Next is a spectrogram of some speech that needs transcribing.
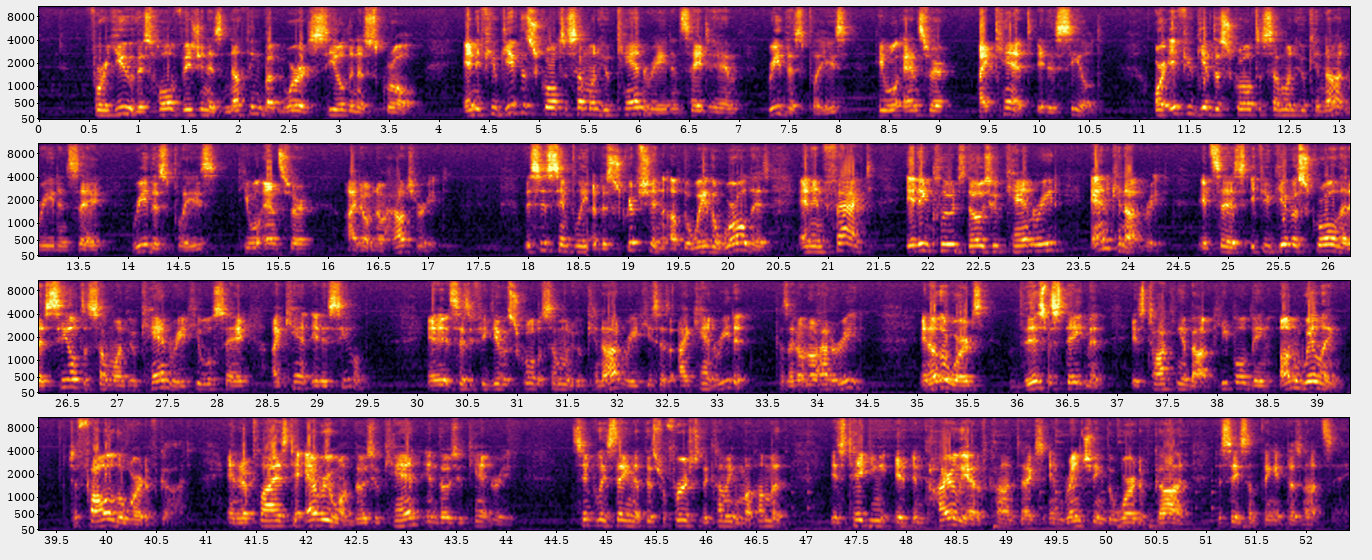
For you this whole vision is nothing but words sealed in a scroll. And if you give the scroll to someone who can read and say to him, Read this please, he will answer, I can't, it is sealed. Or if you give the scroll to someone who cannot read and say, Read this please, he will answer, I don't know how to read. This is simply a description of the way the world is, and in fact, it includes those who can read and cannot read. It says, if you give a scroll that is sealed to someone who can read, he will say, I can't, it is sealed. And it says, if you give a scroll to someone who cannot read, he says, I can't read it, because I don't know how to read. In other words, this statement is talking about people being unwilling to follow the Word of God. And it applies to everyone, those who can and those who can't read. Simply saying that this refers to the coming of Muhammad is taking it entirely out of context and wrenching the Word of God to say something it does not say.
